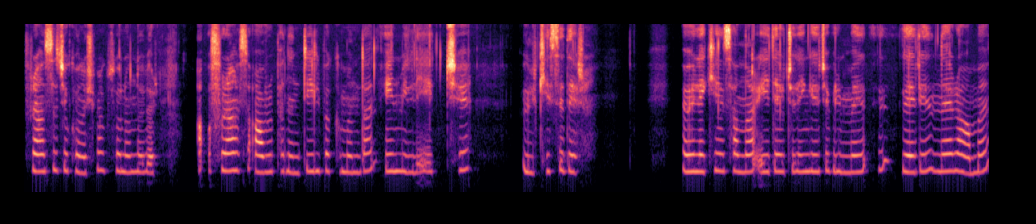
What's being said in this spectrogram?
Fransızca konuşmak zorunludur. Fransa Avrupa'nın dil bakımından en milliyetçi ülkesidir. Öyle ki insanlar iyi derecede İngilizce bilmelerine rağmen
